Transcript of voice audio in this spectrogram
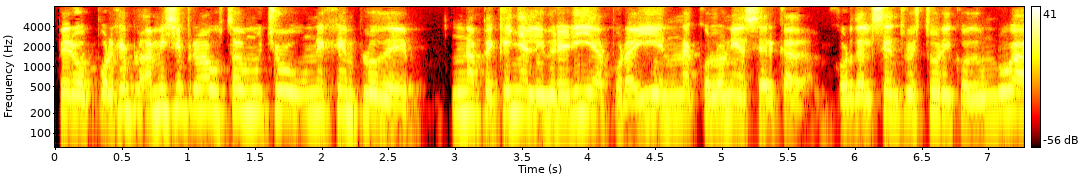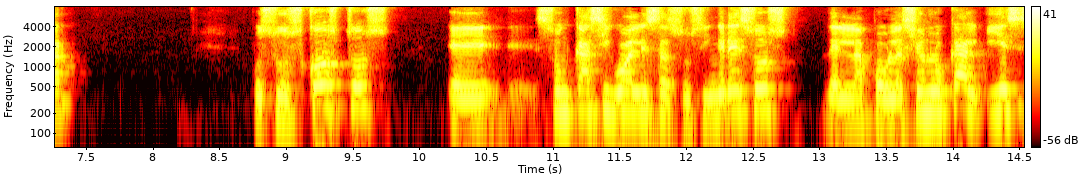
Pero, por ejemplo, a mí siempre me ha gustado mucho un ejemplo de una pequeña librería por ahí en una colonia cerca, mejor del centro histórico de un lugar, pues sus costos eh, son casi iguales a sus ingresos de la población local y ese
